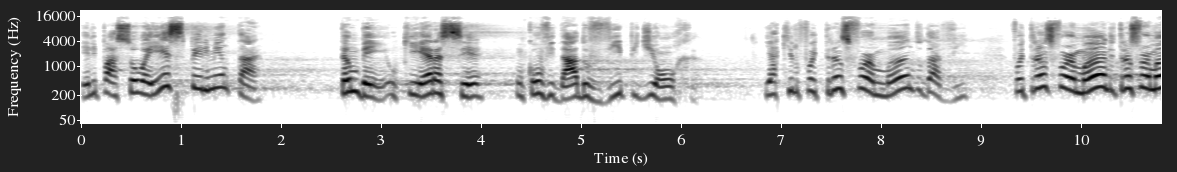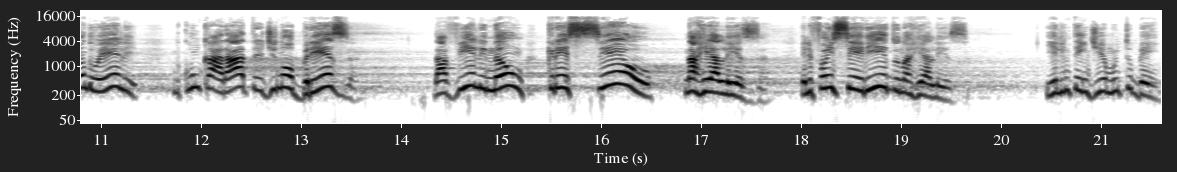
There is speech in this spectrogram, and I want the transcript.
ele passou a experimentar também o que era ser um convidado VIP de honra. E aquilo foi transformando Davi, foi transformando e transformando ele com um caráter de nobreza, Davi ele não cresceu na realeza, ele foi inserido na realeza. E ele entendia muito bem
